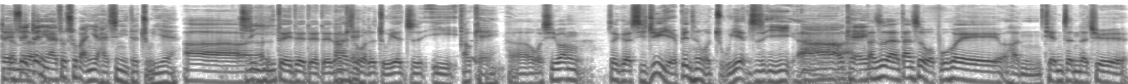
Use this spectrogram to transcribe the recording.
对，所以对你来说，出版业还是你的主业。啊之一对对对对，那还是我的主业之一。OK，呃，我希望这个喜剧也变成我主业之一啊，OK 但是呢，但是我不会很天真的去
